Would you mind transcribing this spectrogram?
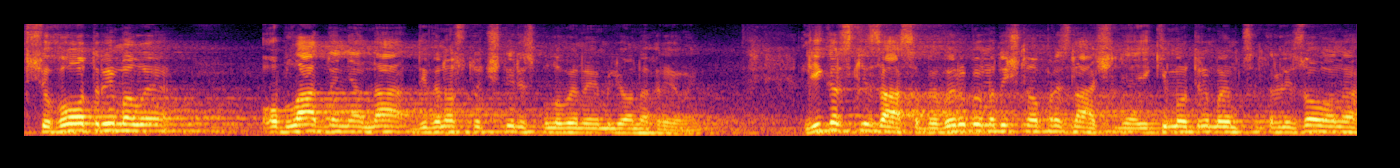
Всього отримали обладнання на 94,5 мільйона гривень. Лікарські засоби, вироби медичного призначення, які ми отримуємо централізовано,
